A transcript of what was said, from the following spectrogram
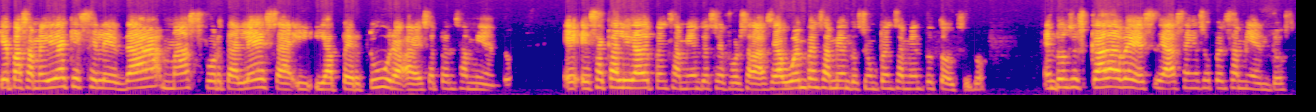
¿Qué pasa? A medida que se le da más fortaleza y, apertura a ese pensamiento, e, esa calidad de pensamiento es reforzada, sea buen pensamiento, sea un pensamiento tóxico, entonces cada vez se hacen esos pensamientos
